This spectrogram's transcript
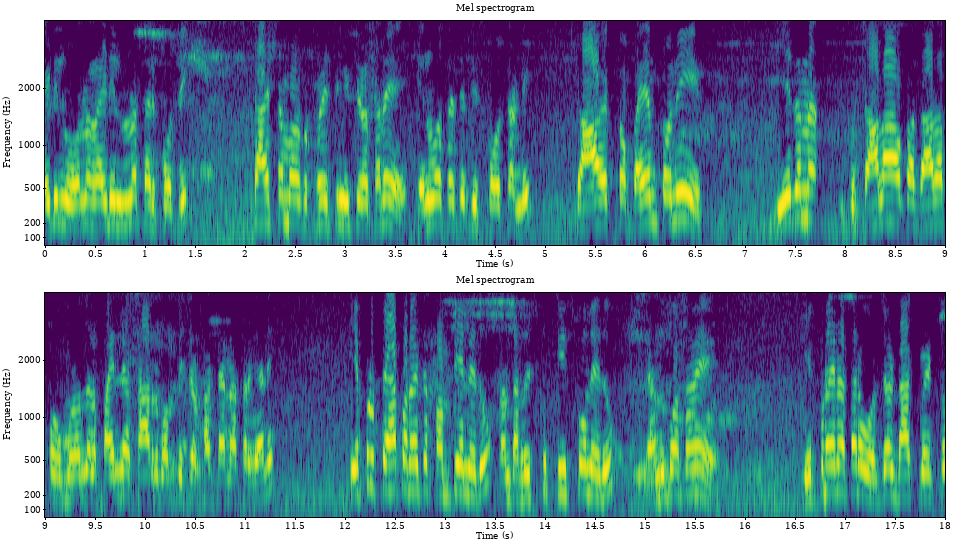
ఐడీలు ఓనర్ ఐడీలు ఉన్నా సరిపోద్ది చాయిస్ నెంబర్ ట్రేసింగ్ ఇచ్చినా సరే ఎన్ఓసి అయితే తీసుకోవచ్చండి. ఆ యొక్క భయంతో ఏదన్నా ఇప్పుడు చాలా ఒక దాదాపు మూడు వందల పైన కార్లు పంపించిన కంటైనర్ అతను కానీ ఎప్పుడు పేపర్ అయితే పంపించలేదు అంత రిస్క్ తీసుకోలేదు. అందుకోసమే ఎప్పుడైనా సరే ఒరిజినల్ డాక్యుమెంట్స్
